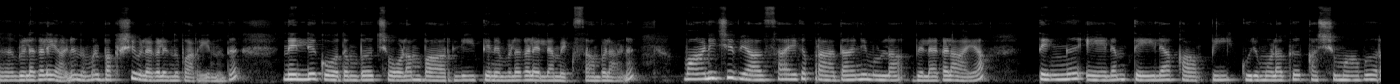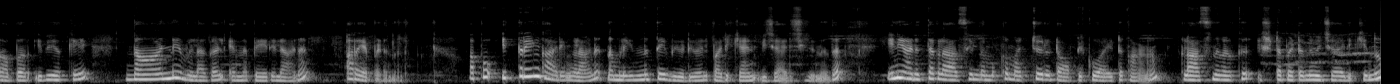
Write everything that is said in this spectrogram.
വിളകളെയാണ് നമ്മൾ ഭക്ഷ്യവിളകൾ എന്ന് പറയുന്നത്. നെല്ല് ഗോതമ്പ് ചോളം ബാർലി തിനവിളകളെല്ലാം എക്സാമ്പിളാണ് വാണിജ്യ വ്യാവസായിക പ്രാധാന്യമുള്ള വിളകളായ തെങ്ങ് ഏലം തേയില കാപ്പി കുരുമുളക് കശുമാവ് റബ്ബർ ഇവയൊക്കെ നാണ്യവിളകൾ എന്ന പേരിലാണ് അറിയപ്പെടുന്നത്. അപ്പോൾ ഇത്രയും കാര്യങ്ങളാണ് നമ്മൾ ഇന്നത്തെ വീഡിയോയിൽ പഠിക്കാൻ വിചാരിച്ചിരുന്നത്. ഇനി അടുത്ത ക്ലാസ്സിൽ നമുക്ക് മറ്റൊരു ടോപ്പിക്കുമായിട്ട് കാണാം. ക്ലാസ് നിങ്ങൾക്ക് ഇഷ്ടപ്പെട്ടെന്ന് വിചാരിക്കുന്നു.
